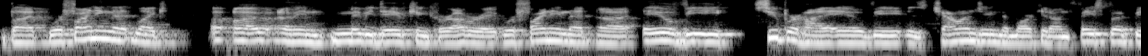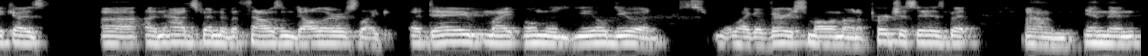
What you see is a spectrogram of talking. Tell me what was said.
but we're finding that like, uh, uh, I mean, maybe Dave can corroborate. We're finding that uh, AOV, super high AOV, is challenging the market on Facebook because uh, an ad spend of a thousand dollars like a day might only yield you a like a very small amount of purchases, but um, and then,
